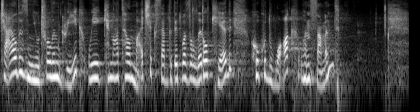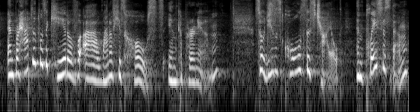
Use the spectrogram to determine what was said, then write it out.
Child is neutral in Greek. We cannot tell much except that it was a little kid who could walk when summoned. And perhaps it was a kid of uh, one of his hosts in Capernaum. So Jesus calls this child and places them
